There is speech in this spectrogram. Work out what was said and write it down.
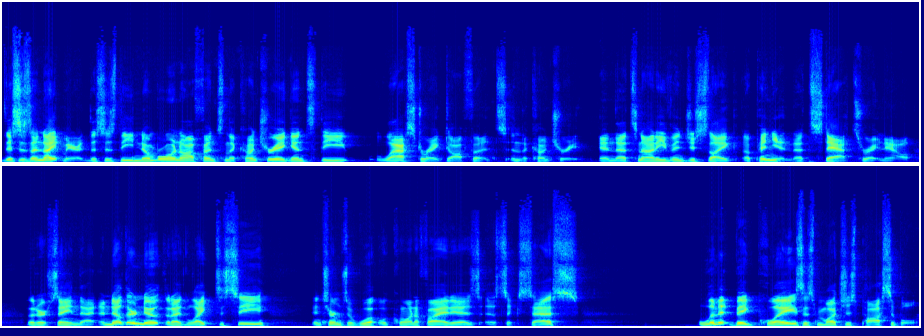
this is a nightmare. This is the number one offense in the country against the last ranked offense in the country. And that's not even just like opinion, that's stats right now that are saying that. Another note that I'd like to see in terms of what would quantify it as a success limit big plays as much as possible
